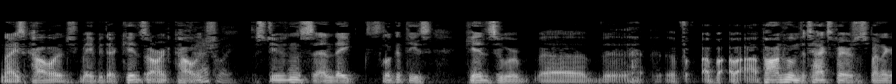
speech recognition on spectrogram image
nice college. Maybe their kids aren't college exactly. students, and they look at these kids who are uh, upon whom the taxpayers are spending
